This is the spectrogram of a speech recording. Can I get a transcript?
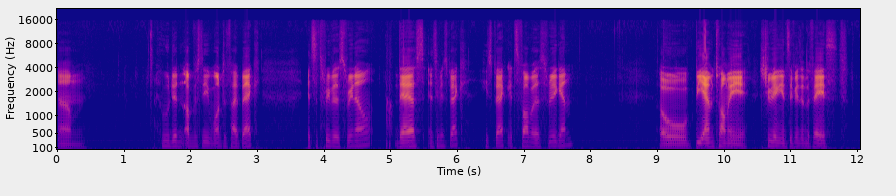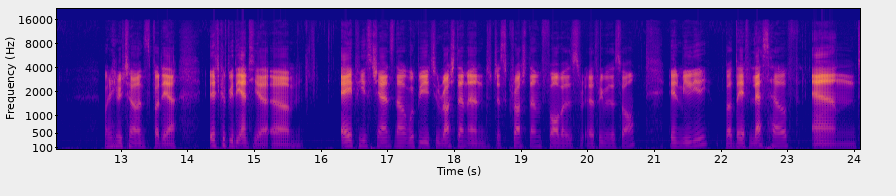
Um, who didn't obviously want to fight back. It's a 3 versus 3 now. There's Incipient's back. He's back. It's 4 versus 3 again. Oh, BM Tommy shooting Incipient in the face when he returns. But yeah, it could be the end here. Um, AP's chance now would be to rush them and just crush them 4 versus uh, 3 versus 4 in melee. But they have less health and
